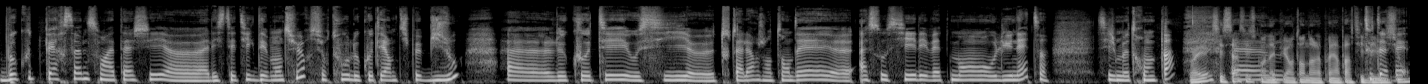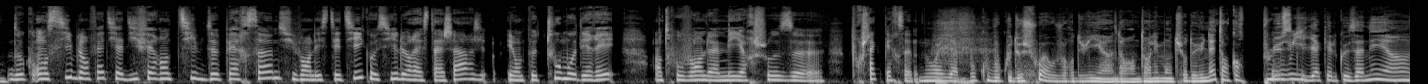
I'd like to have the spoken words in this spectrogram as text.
beaucoup de personnes sont attachées euh, à l'esthétique des montures, surtout le côté un petit peu bijou, euh, le côté aussi. euh, tout à l'heure, j'entendais euh, associer les vêtements aux lunettes, si je me trompe pas. Oui, c'est ça, c'est ce qu'on a pu entendre dans la première partie de Tout à l'émission. fait. Donc, on cible en fait. Il y a différents types de personnes suivant l'esthétique aussi, le reste à charge, et on peut tout modérer en trouvant la meilleure chose pour chaque personne. Ouais, il y a beaucoup beaucoup de choix aujourd'hui hein, dans, dans les montures de lunettes, encore plus Oui. qu'il y a quelques années. Hein,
